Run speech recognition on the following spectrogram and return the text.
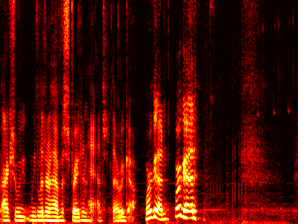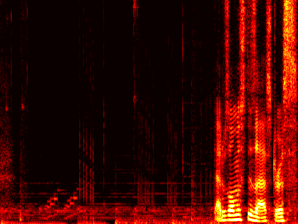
Actually, we, we literally have a straight in hand. There we go. We're good. We're good. That was almost disastrous.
